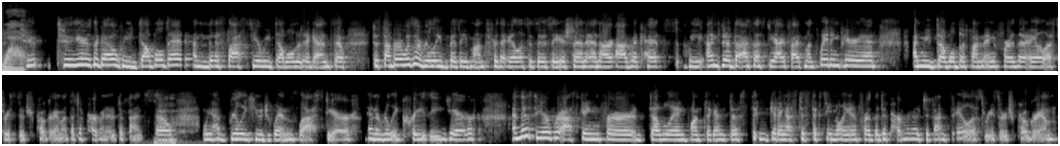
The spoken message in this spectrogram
wow. two, two years ago, we doubled it, and this last year, we doubled it again. So, December was a really busy month for the ALS Association and our advocates. We ended the SSDI five month waiting period, and we doubled the funding for the ALS research program at the Department of Defense. So mm-hmm. we had really huge wins last year in a really crazy year. And this year we're asking for doubling once again to getting us to 60 million for the Department of Defense ALS research program.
